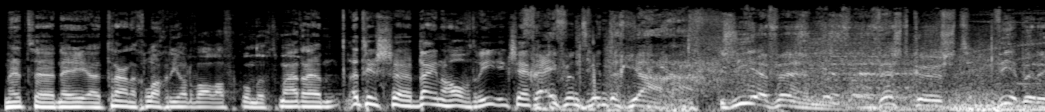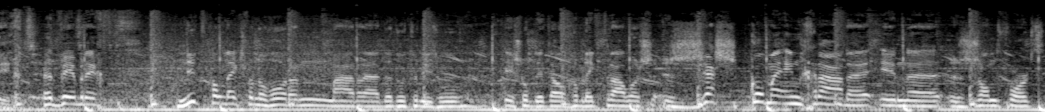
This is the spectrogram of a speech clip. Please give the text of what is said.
Met, nee, uh, tranen gelachen, die hadden we al afgekondigd. Maar het is bijna half drie. Ik zeg... 25 jaar. ZFM. Westkust. Weerbericht. Het weerbericht niet van Lex van der Hoorn, maar dat doet er niet toe. Het is op dit ogenblik trouwens 6,1 graden in Zandvoort.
